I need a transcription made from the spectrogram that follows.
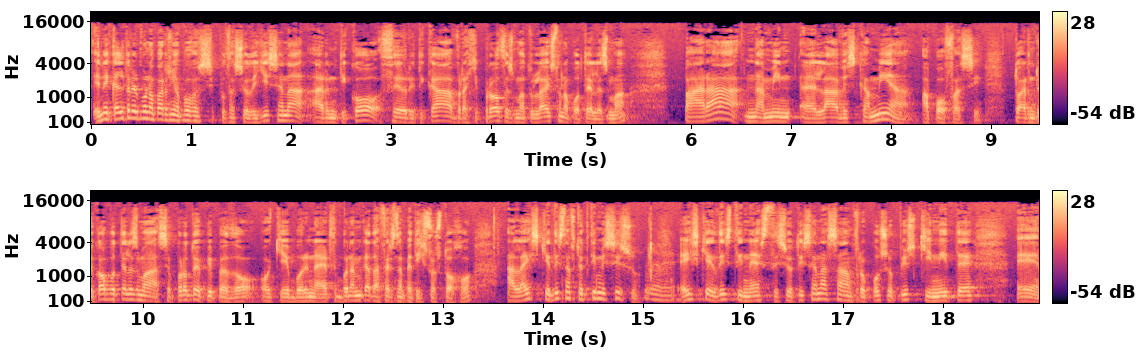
Είναι καλύτερα λοιπόν να πάρεις μια απόφαση που θα σε οδηγήσει σε ένα αρνητικό, θεωρητικά βραχυπρόθεσμα τουλάχιστον αποτέλεσμα, παρά να μην ε, λάβεις καμία απόφαση. Το αρνητικό αποτέλεσμα σε πρώτο επίπεδο, OK, μπορεί να έρθει, μπορεί να μην καταφέρεις να πετύχεις το στόχο, αλλά έχεις κερδίσει την αυτοεκτίμησή σου. Ναι. Έχεις κερδίσει την αίσθηση ότι είσαι ένας άνθρωπος ο οποίος κινείται, ε,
